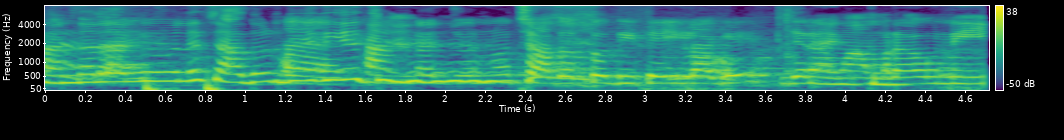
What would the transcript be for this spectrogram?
ঠান্ডা লাগবে বলে চাদর দিয়ে হ্যাঁ, দিয়েছে। ঠান্ডার জন্য চাদর তো দিতেই লাগে যেরকম। আমরাও নেই।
